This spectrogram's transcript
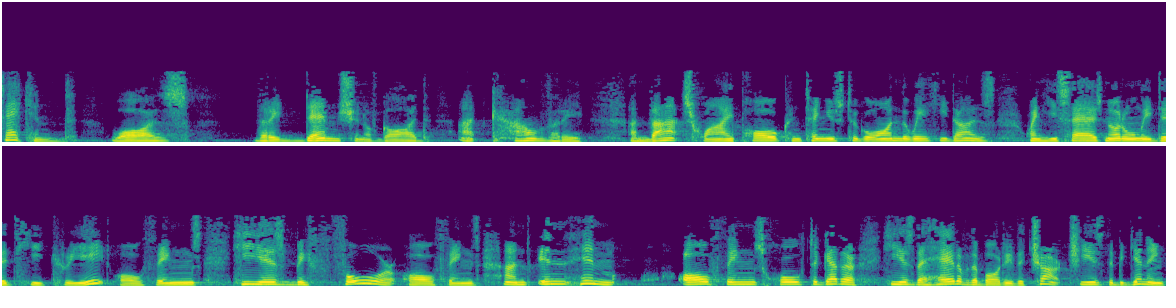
second was the redemption of God at Calvary. And that's why Paul continues to go on the way he does when he says not only did he create all things, he is before all things and in him all things hold together. He is the head of the body, the church. He is the beginning,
